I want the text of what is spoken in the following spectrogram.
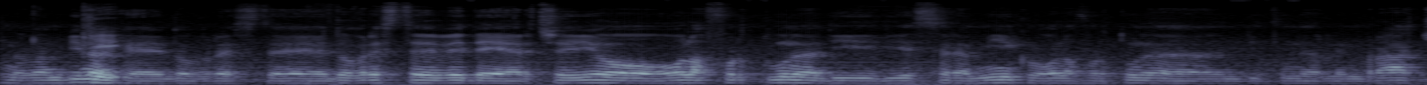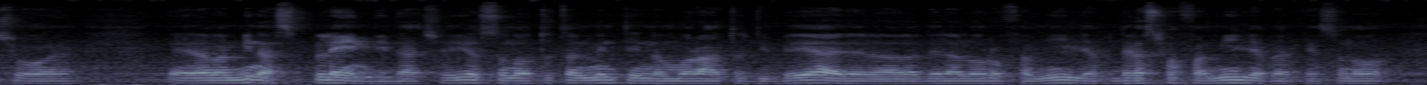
una bambina che, che dovreste, dovreste, vederci. Io ho la fortuna di, di, essere amico, ho la fortuna di tenerla in braccio. Eh. È una bambina splendida, cioè io sono totalmente innamorato di Bea e della, della loro famiglia, della sua famiglia perché sono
